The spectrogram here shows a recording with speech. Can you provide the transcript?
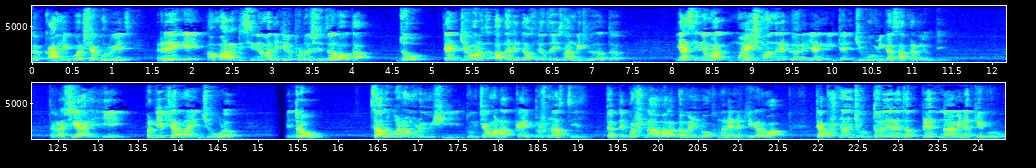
तर काही वर्षापूर्वीच रेगे हा मराठी सिनेमा देखील प्रदर्शित झाला होता. जो त्यांच्यावरच आधारित असल्याचंही सांगितलं जातं. या सिनेमात महेश मांजरेकर यांनी त्यांची भूमिका साकारली होती. तर अशी आहे ही प्रदीप शर्मा यांची ओळख. मित्र चालू घडामोडीविषयी तुमच्या मनात काही प्रश्न असतील तर ते प्रश्न आम्हाला कमेंट बॉक्समध्ये नक्की कळवा. त्या प्रश्नांची उत्तर देण्याचा प्रयत्न आम्ही नक्की करू.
